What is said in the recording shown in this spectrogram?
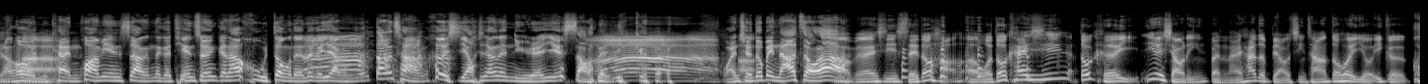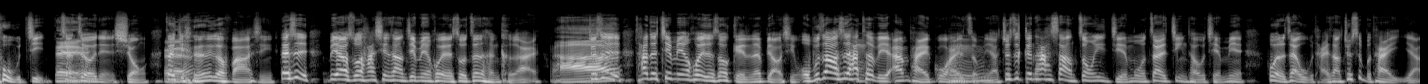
然后你看画面上那个田村跟他互动的那个样子，当场贺喜遥香的女人也少了一个，完全都被拿走了。没关系，谁都好啊，我都开心，都可以。因为小林本来他的表情常常都会有一个酷劲，甚至有点凶，再剪成那个发型。但是不要说他线上见面会的时候真的很可爱啊，就是他在见面会的时候给人的表情，我不知道是他特别安排过还是怎么样，就是跟他上综艺节目在镜头前面或者在舞台上就是不太一样，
